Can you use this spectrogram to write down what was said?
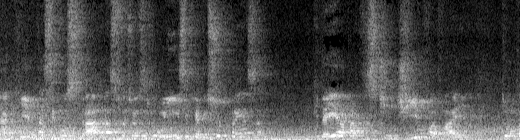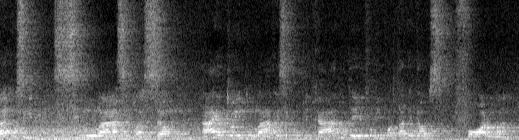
daquilo vai ser mostrado nas situações ruins e pego de surpresa. Porque daí a parte instintiva vai. Tu não vai conseguir simular a situação. Ah, eu estou indo lá, vai ser complicado, daí eu vou me importar de tal forma.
